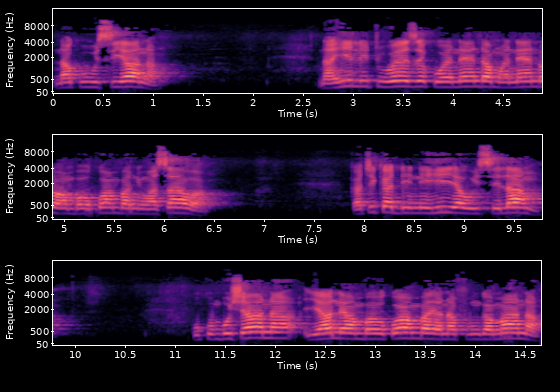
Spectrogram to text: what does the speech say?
na kuhusiana na hili tuweze kuenenda mwenendo ambao kwamba ni wasawa katika dini hii ya Uislamu kukumbushana yale ambayo kwamba yanafungamana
